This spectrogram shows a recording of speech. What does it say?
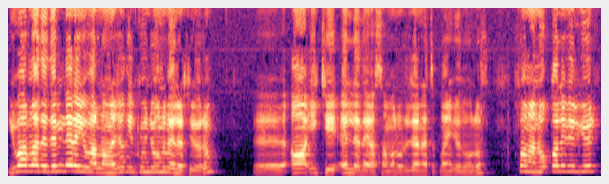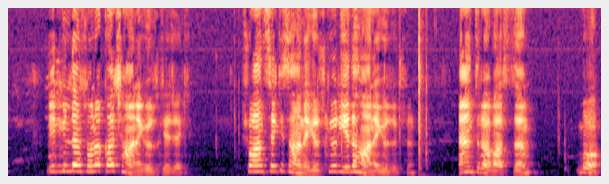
Yuvarla dedim. Nereye yuvarlanacak? İlk önce onu belirtiyorum. E, A2 elle de yazsam olur. Üzerine tıklayınca da olur. Sonra noktalı virgül. Virgülden sonra kaç hane gözükecek? Şu an 8 hane gözüküyor. 7 hane gözüksün. Enter'a bastım. Bu.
